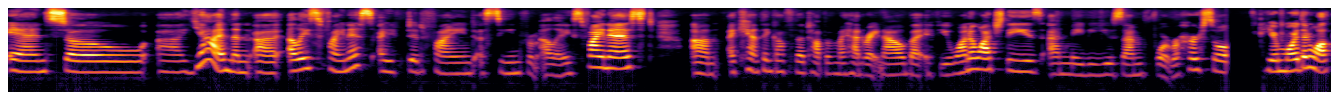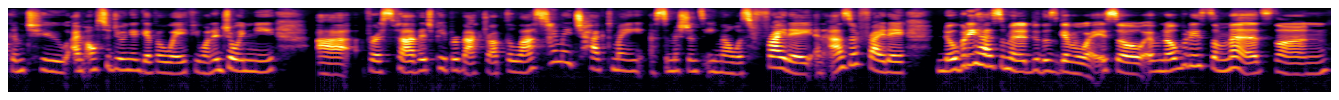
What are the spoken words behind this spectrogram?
And so, uh, yeah, and then uh, LA's Finest, I did find a scene from LA's Finest. Um, I can't think off the top of my head right now, but if you want to watch these and maybe use them for rehearsal, you're more than welcome to. I'm also doing a giveaway if you want to join me uh, for a Savage paper backdrop. The last time I checked my submissions email was Friday, and as of Friday, nobody has submitted to this giveaway. So if nobody submits, then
